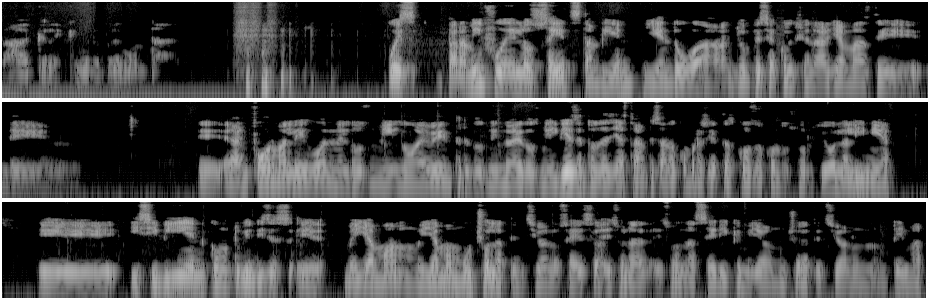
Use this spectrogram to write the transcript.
Ah, caray, qué buena pregunta. pues para mí fue los sets también, yendo a... Yo empecé a coleccionar ya más de... de eh, en forma Lego en el 2009, entre 2009 y 2010, entonces ya estaba empezando a comprar ciertas cosas cuando surgió la línea. Eh, y si bien, como tú bien dices, eh, me, llama, me llama mucho la atención, o sea, es, es, una, es una serie que me llama mucho la atención, un, tema,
